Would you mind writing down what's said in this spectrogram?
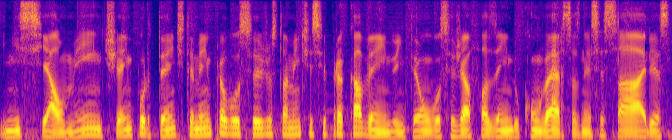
inicialmente é importante também para você justamente se precavendo. Então, você já fazendo conversas necessárias,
